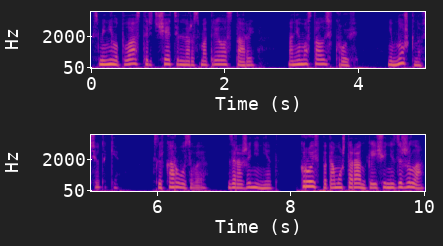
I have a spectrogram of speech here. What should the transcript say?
Сменила пластырь, тщательно рассмотрела старый. На нем осталась кровь. Немножко, но все таки Слегка розовая. Заражения нет. Кровь, потому что ранка еще не зажила.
